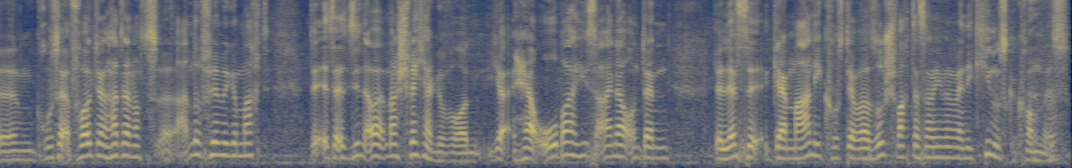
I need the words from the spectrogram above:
ähm, großer Erfolg. Dann hat er noch äh, andere Filme gemacht, die sind aber immer schwächer geworden. Ja, Herr Ober hieß einer und dann der letzte Germanicus, der war so schwach, dass er nicht mehr in die Kinos gekommen ist.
